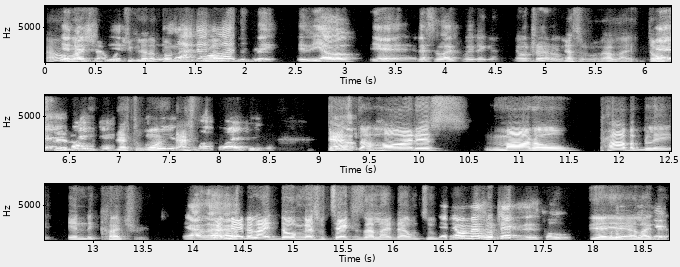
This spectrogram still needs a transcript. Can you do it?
I don't yeah, like that. one you got up on that wall. license plate. Is yellow? Yeah, that's the license plate they got. Don't tread on. That's what I like. Don't yeah, tread on. Me. That's the one. That's the, white people. That's you know? the hardest motto probably in the country. Yeah, I like, like maybe like don't mess with Texas. I like that one too. Yeah, don't mess with Texas is cool. Yeah, yeah, I like that.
